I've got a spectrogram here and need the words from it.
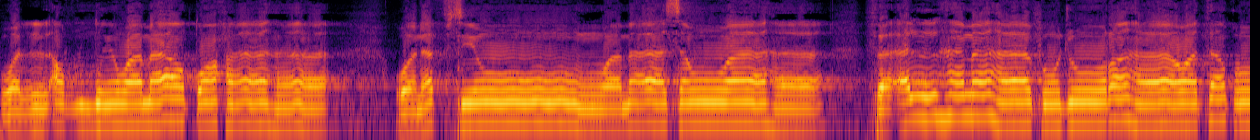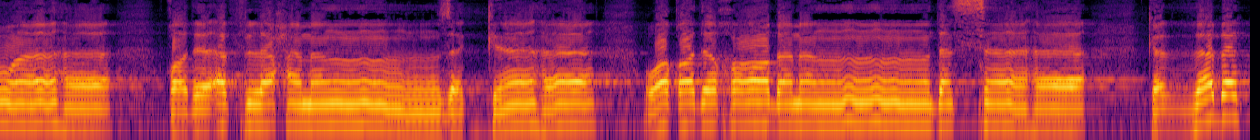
والأرض وما طحاها ونفس وما سواها فألهمها فجورها وتقواها قد أفلح من زكاها وقد خاب من دساها كذبت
